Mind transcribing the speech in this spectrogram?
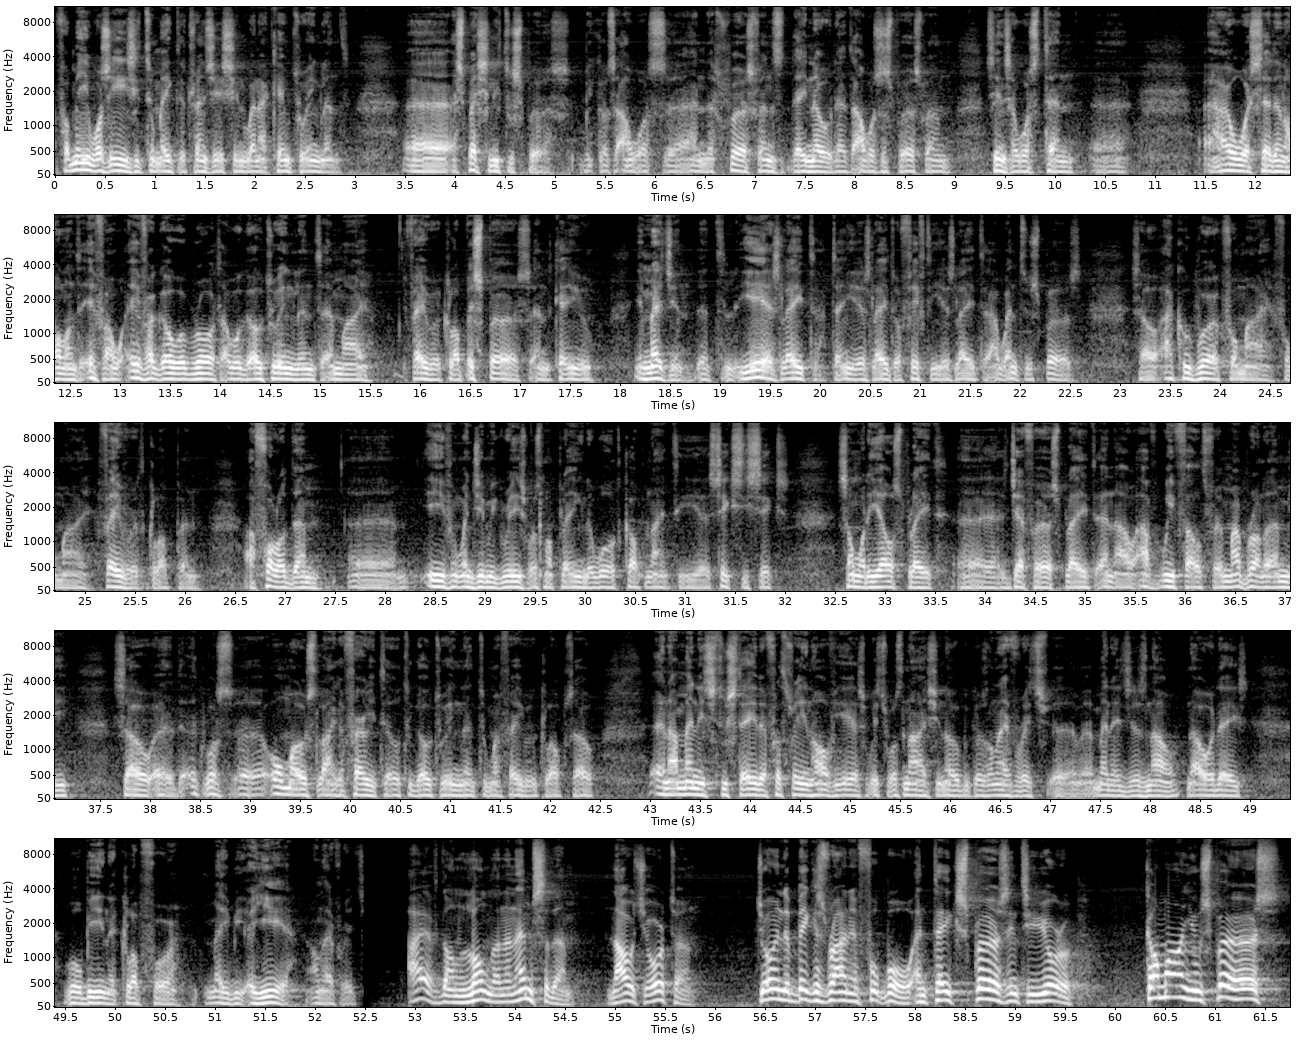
for me, it was easy to make the transition when I came to England, uh, especially to Spurs, because I was, uh, and the Spurs fans, they know that I was a Spurs fan since I was 10. Uh, I always said in Holland, if I, if I go abroad, I will go to England, and my favorite club is Spurs. And can you imagine that years later, 10 years later, or 50 years later, I went to Spurs. So I could work for my, for my favorite club, and I followed them um, even when Jimmy Greaves was not playing in the World Cup 1966, somebody else played, uh, Geoff Hurst played, and I, we felt for him, my brother and me. So uh, it was uh, almost like a fairy tale to go to England to my favorite club. So, and I managed to stay there for three and a half years, which was nice, you know, because on average, uh, managers now nowadays will be in a club for maybe a year on average. I have done London and Amsterdam. Now it's your turn. Join the biggest ride in football and take Spurs into Europe. Come on, you Spurs!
